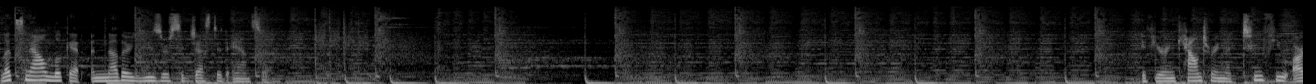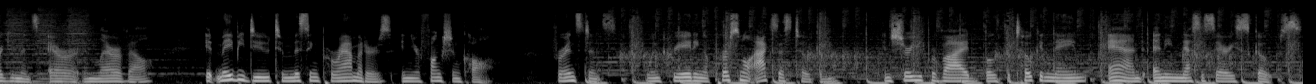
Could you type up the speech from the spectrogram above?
Let's now look at another user-suggested answer. If you're encountering a too few arguments error in Laravel, it may be due to missing parameters in your function call. For instance, when creating a personal access token, ensure you provide both the token name and any necessary scopes.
